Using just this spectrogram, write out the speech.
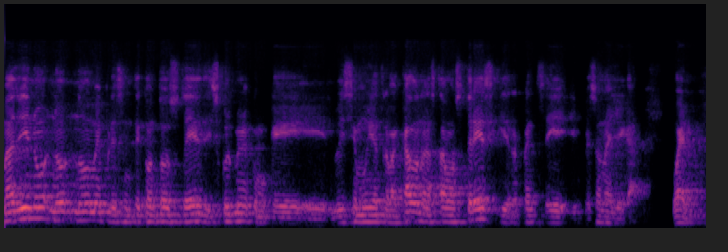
Más bien no, no, no me presenté con todos ustedes, discúlpenme como que lo hice muy atrabacado, nada, estamos tres y de repente se empezaron a llegar. Bueno,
